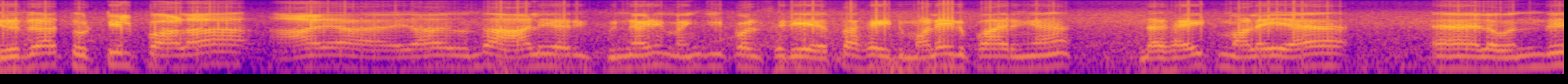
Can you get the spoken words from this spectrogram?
இதுதான் தொட்டில் பாலம் ஆயா அதாவது வந்து ஆலியாருக்கு பின்னாடி மங்கிப்பால் சரியா எத்த ஹைட் மலைன்னு பாருங்க. இந்த ஹைட் மலையை இதில் வந்து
